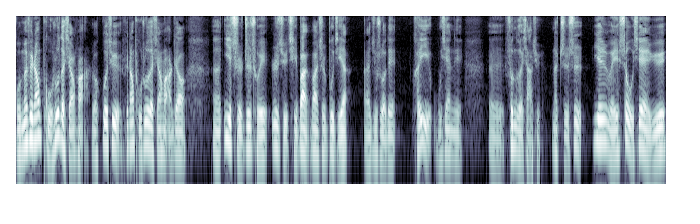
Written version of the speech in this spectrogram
我们非常朴素的想法是吧？过去非常朴素的想法叫，嗯，一尺之锤，日取其半，万事不竭。哎，就说的可以无限的，呃，分割下去。那只是因为受限于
